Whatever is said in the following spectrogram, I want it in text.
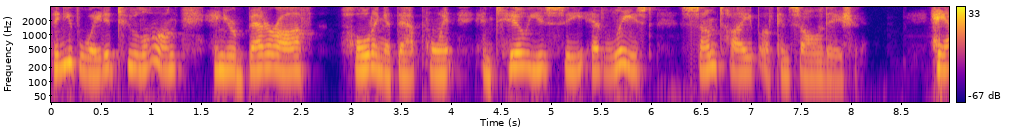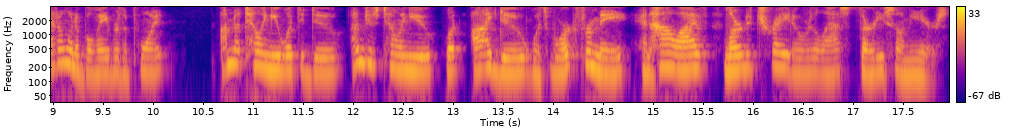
then you've waited too long and you're better off holding at that point until you see at least some type of consolidation. Hey, I don't want to belabor the point. I'm not telling you what to do. I'm just telling you what I do, what's worked for me, and how I've learned to trade over the last 30 some years.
